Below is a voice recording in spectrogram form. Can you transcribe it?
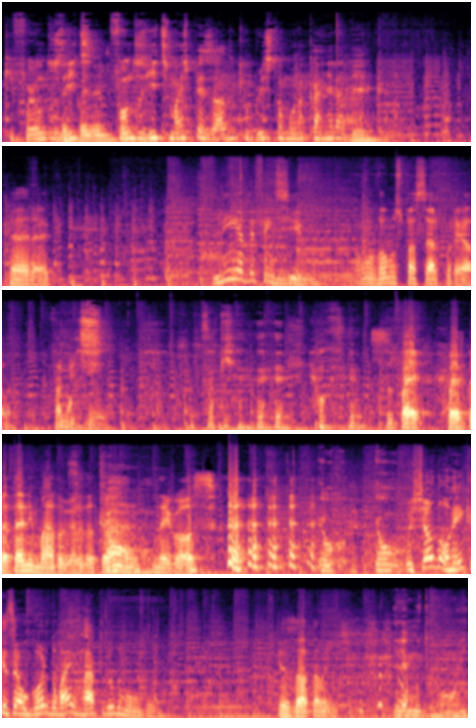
Que foi um dos Depois hits, ele- foi um dos hits mais pesados que o Breeze tomou na carreira dele, cara. Caraca. Linha defensiva. Vamos, vamos passar por ela. Rapidinho. Isso aqui é um- O pai, o pai ficou até animado agora, deu até Cara. um negócio. eu, eu, O Sheldon Hankins é o gordo mais rápido do mundo. Exatamente. Ele é muito bom, hein?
